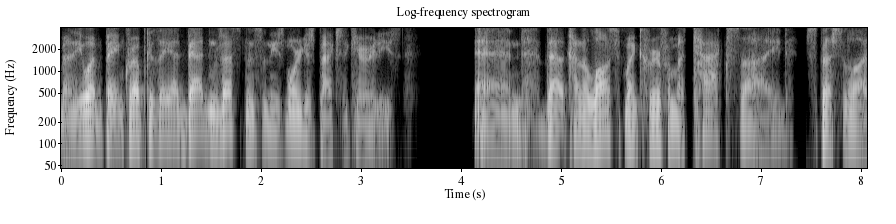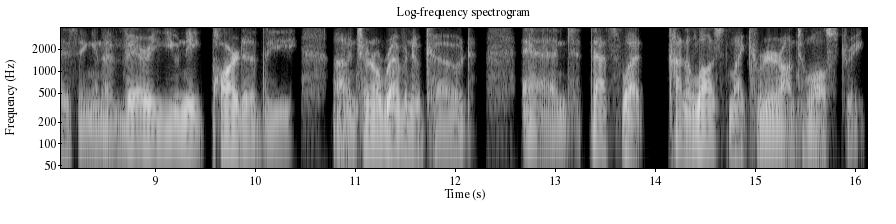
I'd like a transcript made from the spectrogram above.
And they went bankrupt because they had bad investments in these mortgage-backed securities. And that kind of launched my career from a tax side, specializing in a very unique part of the uh, Internal Revenue Code. And that's what kind of launched my career onto Wall Street.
